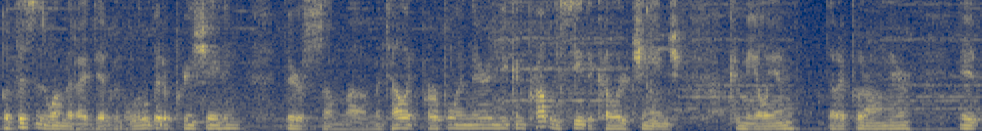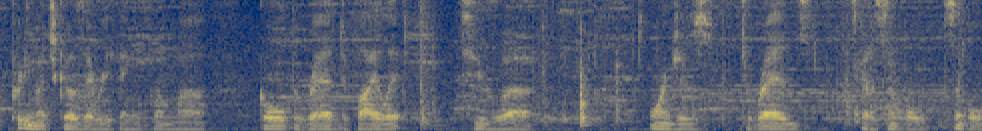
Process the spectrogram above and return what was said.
But this is one that I did with a little bit of pre-shading. There's some uh, metallic purple in there and you can probably see the color change chameleon that I put on there. It pretty much goes everything from uh, gold to red to violet to uh, oranges to reds. It's got a simple, simple,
